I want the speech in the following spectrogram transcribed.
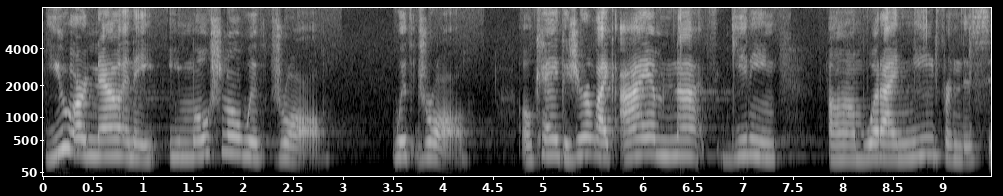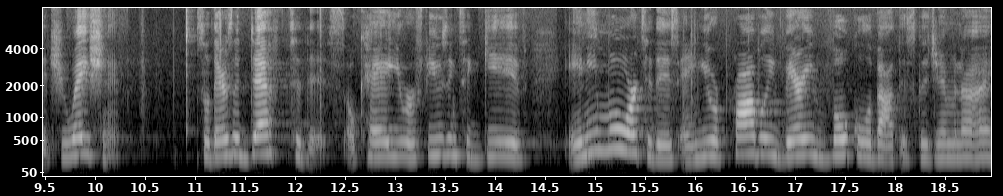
You are now in a emotional withdrawal. Withdrawal. Okay? Because you're like, I am not getting um, what I need from this situation. So there's a depth to this, okay? You're refusing to give any more to this, and you're probably very vocal about this because Gemini,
